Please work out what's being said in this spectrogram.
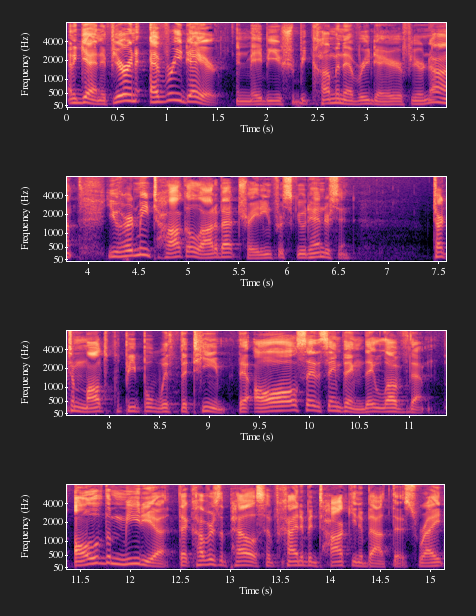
And again, if you're an everydayer, and maybe you should become an everydayer if you're not, you heard me talk a lot about trading for Scoot Henderson. Talk to multiple people with the team. They all say the same thing. They love them. All of the media that covers the Pels have kind of been talking about this, right?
